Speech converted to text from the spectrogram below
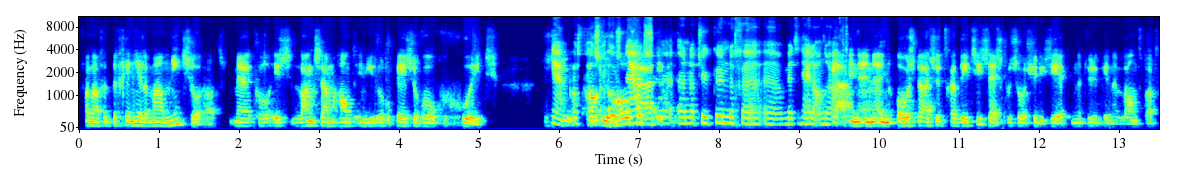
vanaf het begin helemaal niet zo had. Merkel is langzamerhand in die Europese rol gegroeid. Dus ja, als, als Oost-Duitse uh, natuurkundige uh, met een hele andere Ja, en, en een Oost-Duitse traditie. Zij is gesocialiseerd natuurlijk in een land wat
